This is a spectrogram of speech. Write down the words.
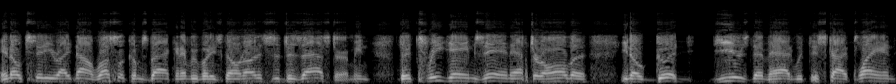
in Oak City right now. Russell comes back and everybody's going, "Oh, this is a disaster." I mean, they're three games in after all the you know good years they've had with this guy playing,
